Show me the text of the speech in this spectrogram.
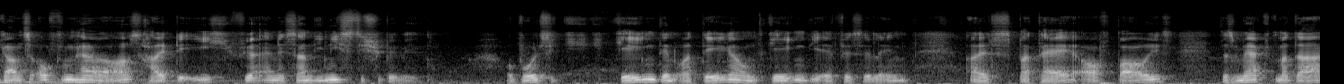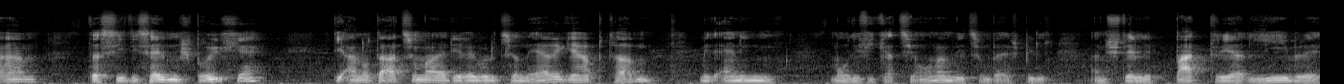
ganz offen heraus, halte ich für eine sandinistische Bewegung. Obwohl sie gegen den Ortega und gegen die FSLN als Parteiaufbau ist. Das merkt man daran, dass sie dieselben Sprüche die anno dazu mal die Revolutionäre gehabt haben, mit einigen Modifikationen, wie zum Beispiel anstelle Patria libre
